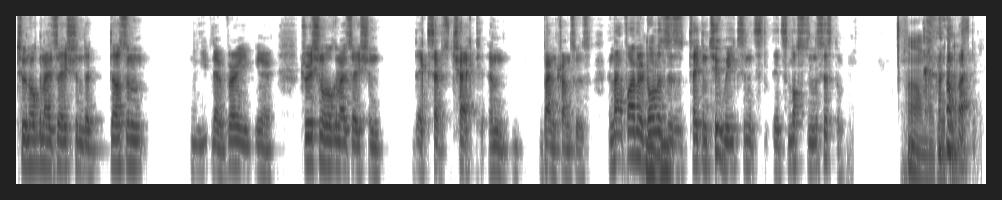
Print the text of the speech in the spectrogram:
to an organization that doesn't, you know, very, you know, traditional organization accepts check and bank transfers. And that $500 mm-hmm. has taken two weeks and it's it's lost in the system. Oh my goodness.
